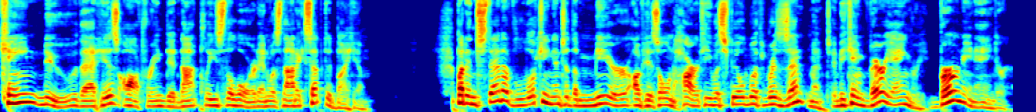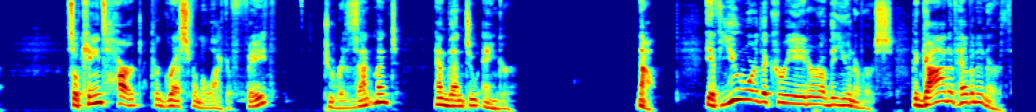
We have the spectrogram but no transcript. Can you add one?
Cain knew that his offering did not please the Lord and was not accepted by him. But instead of looking into the mirror of his own heart, he was filled with resentment and became very angry, burning anger. So Cain's heart progressed from a lack of faith to resentment and then to anger. Now, if you were the creator of the universe, the God of heaven and earth,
